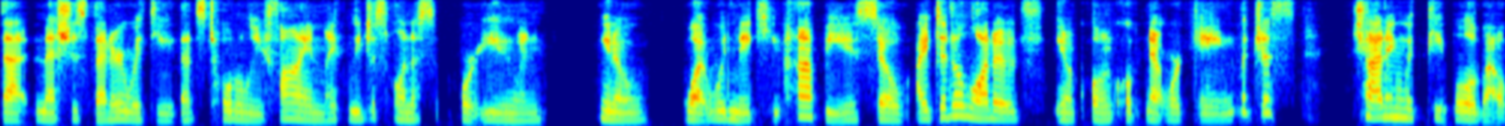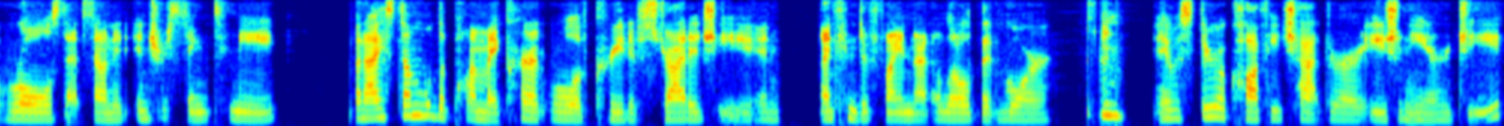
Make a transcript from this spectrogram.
that meshes better with you, that's totally fine. Like, we just want to support you and, you know, what would make you happy. So I did a lot of, you know, quote unquote networking, but just chatting with people about roles that sounded interesting to me. But I stumbled upon my current role of creative strategy, and I can define that a little bit more it was through a coffee chat through our Asian ERG.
